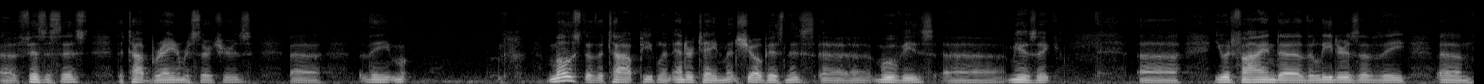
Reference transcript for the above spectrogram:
uh, physicists, the top brain researchers, the m- most of the top people in entertainment, show business, uh, movies, uh, music. you would find the leaders of the um,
